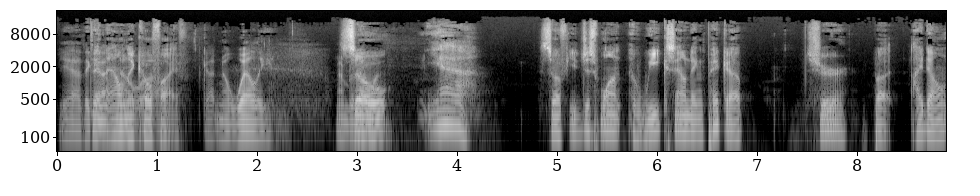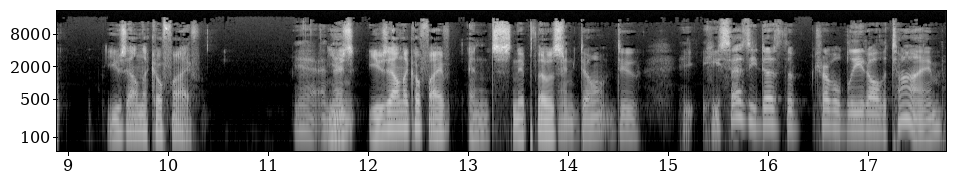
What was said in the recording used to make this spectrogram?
Yeah, they than got no, Alnico uh, 5. Got no welly. Remember So, yeah. So if you just want a weak sounding pickup, sure, but I don't. Use Alnico 5. yeah, and use then use Alnico 5 and snip those. and don't do. He he says he does the treble bleed all the time.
